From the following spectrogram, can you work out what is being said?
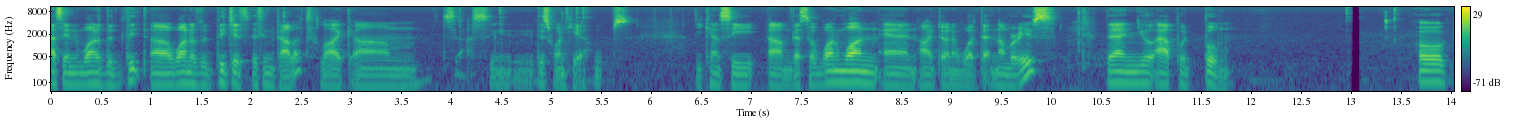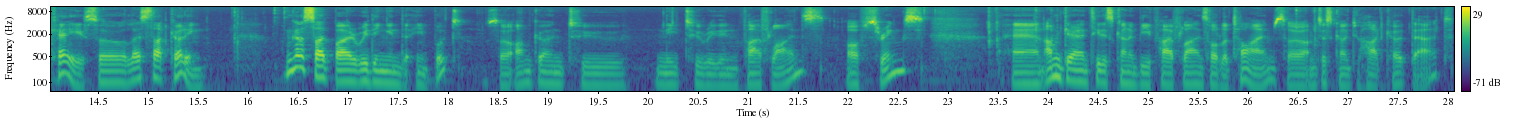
as in one of the uh, one of the digits is invalid, like um, this one here. Oops. You can see um, there's a 1 1 and I don't know what that number is. Then you'll output boom. Okay, so let's start coding. I'm going to start by reading in the input. So I'm going to need to read in five lines of strings and I'm guaranteed it's going to be five lines all the time. So I'm just going to hard code that.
